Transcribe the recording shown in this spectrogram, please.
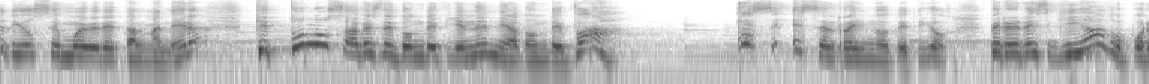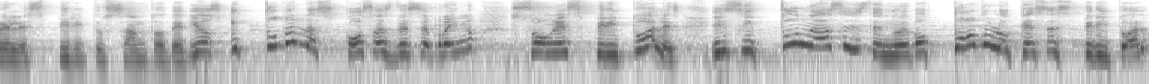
de Dios se mueve de tal manera que tú no sabes de dónde viene ni a dónde va. Ese es el reino de Dios, pero eres guiado por el Espíritu Santo de Dios y todas las cosas de ese reino son espirituales. Y si tú naces de nuevo, todo lo que es espiritual,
